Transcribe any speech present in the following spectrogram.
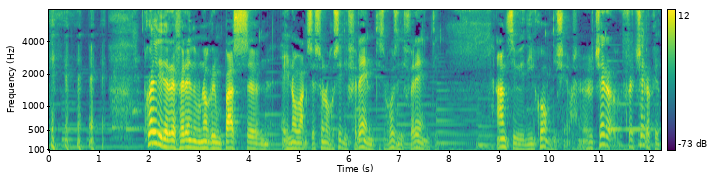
Quelli del referendum no Green Pass e i Novax sono così differenti, sono cose differenti. Anzi vi dico, diceva Freccero, Freccero, che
